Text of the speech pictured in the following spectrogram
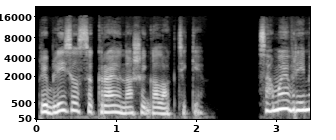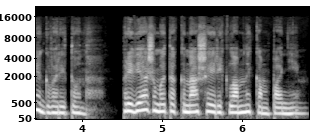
приблизился к краю нашей галактики. «Самое время», — говорит он, — «привяжем это к нашей рекламной кампании».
